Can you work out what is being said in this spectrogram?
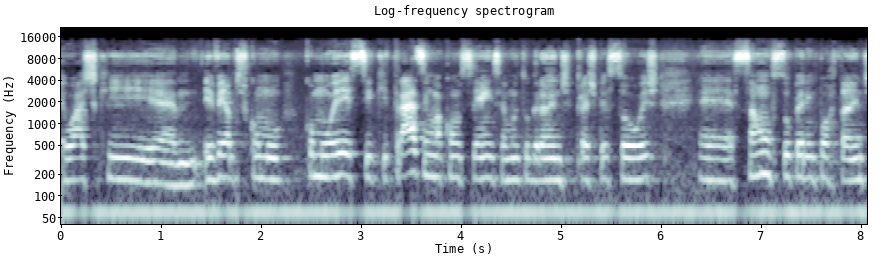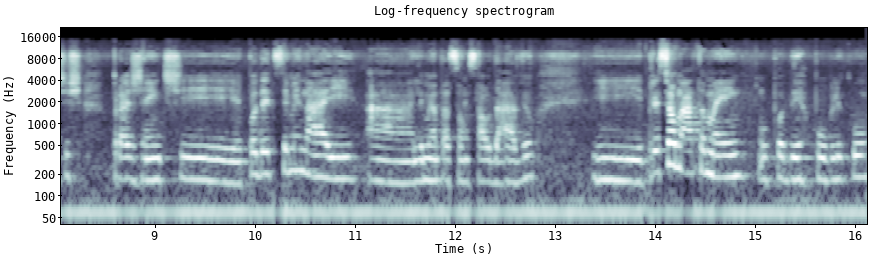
eu acho que é, eventos como, como esse, que trazem uma consciência muito grande para as pessoas, é, são super importantes para a gente poder disseminar aí a alimentação saudável e pressionar também o poder público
